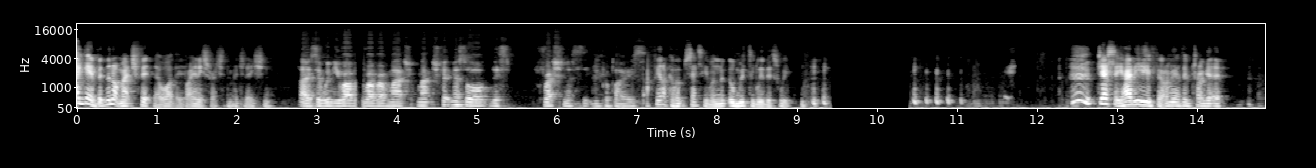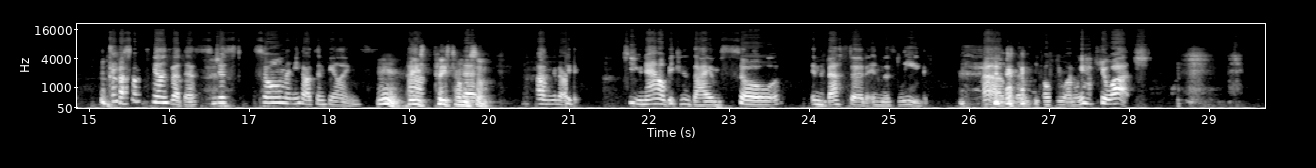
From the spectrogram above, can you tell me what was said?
Get, but they're not match fit though, are they? By any stretch of the imagination. No, so wouldn't you rather, rather have match match fitness or this freshness that you propose? I feel like I've upset him unwittingly this week. Jesse, how do you feel? Me have to try and get it. I have so many feelings about this. Just so many thoughts and feelings. Mm, please, Uh, please tell me some. I'm gonna read to you now because I am so invested in this league. Um, that is the only one we have to watch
